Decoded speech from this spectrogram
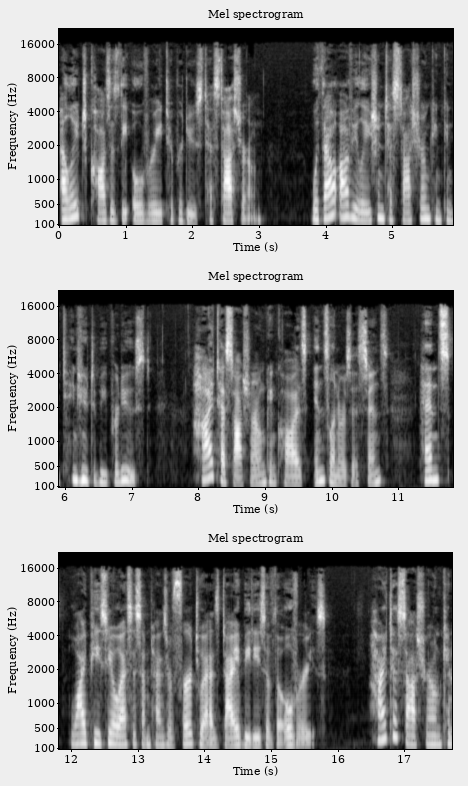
LH causes the ovary to produce testosterone. Without ovulation, testosterone can continue to be produced. High testosterone can cause insulin resistance, hence, why PCOS is sometimes referred to as diabetes of the ovaries. High testosterone can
